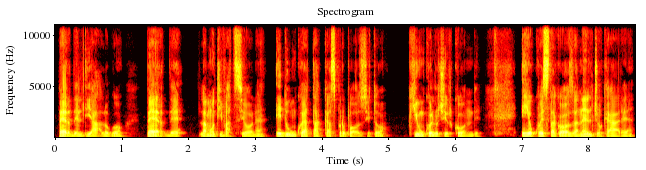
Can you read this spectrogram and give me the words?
perde il dialogo, perde la motivazione e dunque attacca a sproposito chiunque lo circondi. E io questa cosa nel giocare,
